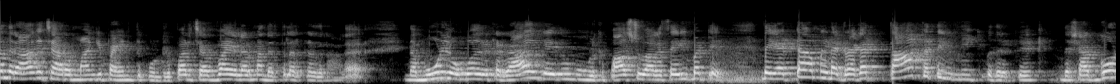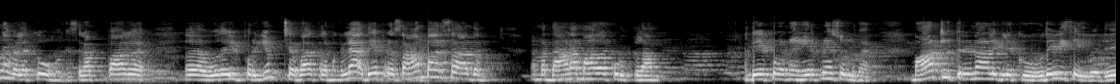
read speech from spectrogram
வந்து ராகுச்சாரம் வாங்கி பயணித்து கொண்டிருப்பார். செவ்வாய் எல்லாருமே அந்த இடத்துல இருக்கிறதுனால. இந்த மூணில் ஒம்பது இருக்கிற ராகு கேதுவும் உங்களுக்கு பாசிட்டிவாக செயல்பட்டு இந்த எட்டாம் இட கிரக தாக்கத்தை நீக்குவதற்கு இந்த ஷட்கோண விளக்கு உங்களுக்கு சிறப்பாக உதவி புரியும். செவ்வாய்க்கிழமைகளில் அதே போல் சாம்பார் சாதம் நம்ம தானமாக கொடுக்கலாம். அதே போல் நான் ஏற்கனவே சொல்லுவேன் மாற்றுத்திறனாளிகளுக்கு உதவி செய்வது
